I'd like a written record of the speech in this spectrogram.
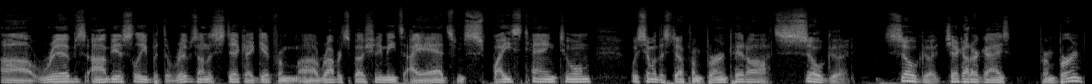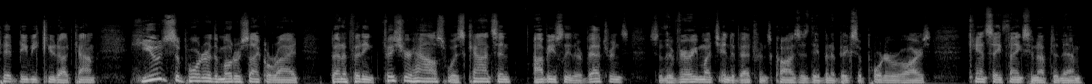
Uh, ribs, obviously, but the ribs on a stick I get from uh, Robert Specialty Meats. I add some spice tang to them with some of the stuff from Burn Pit. Oh, it's so good. So good. Check out our guys from burnpitbbq.com. Huge supporter of the motorcycle ride, benefiting Fisher House, Wisconsin. Obviously, they're veterans, so they're very much into veterans causes. They've been a big supporter of ours. Can't say thanks enough to them.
